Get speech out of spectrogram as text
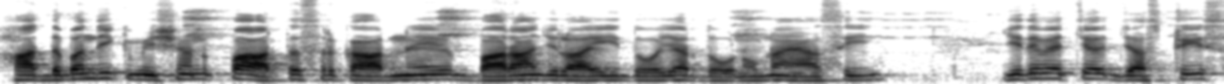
ਹੱਦਬੰਦੀ ਕਮਿਸ਼ਨ ਭਾਰਤ ਸਰਕਾਰ ਨੇ 12 ਜੁਲਾਈ 2002 ਨੂੰ ਬਣਾਇਆ ਸੀ। ਜਿਹਦੇ ਵਿੱਚ ਜਸਟਿਸ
